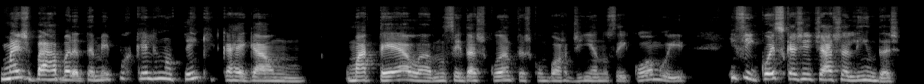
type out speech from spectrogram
Mais bárbara também, porque ele não tem que carregar um, uma tela, não sei das quantas, com bordinha, não sei como, e enfim, coisas que a gente acha lindas.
